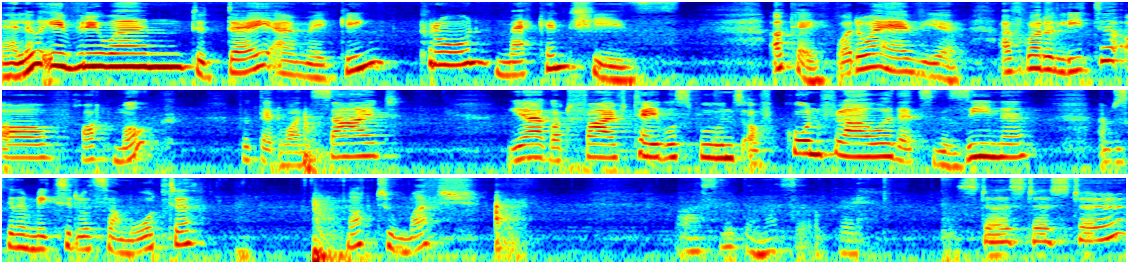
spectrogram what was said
Hello everyone. Today I'm making prawn mac and cheese. Okay, what do I have here? I've got a liter of hot milk. Put that one side. Yeah, I got five tablespoons of corn flour. That's Maizena. I'm just gonna mix it with some water. Not too much. Ah, Okay. Stir, stir, stir.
